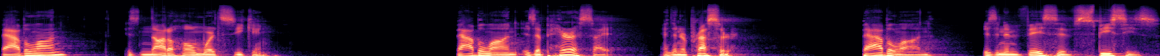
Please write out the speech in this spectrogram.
Babylon is not a home worth seeking. Babylon is a parasite and an oppressor. Babylon is an invasive species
